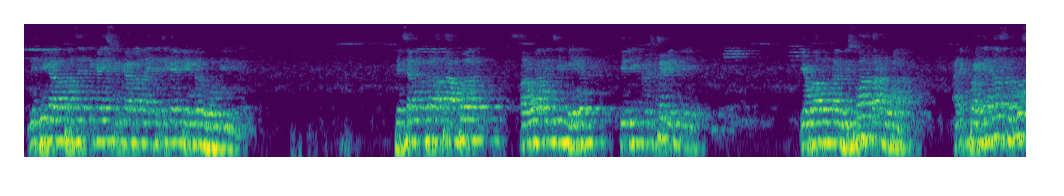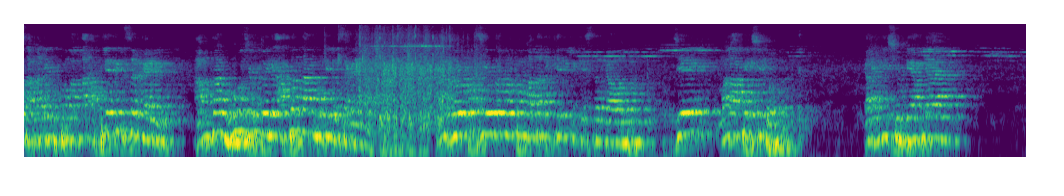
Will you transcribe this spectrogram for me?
निधी ग्रामपंचायतने काही स्वीकारला नाही त्याची काही टेंडर होऊन गेली नाही. त्याच्यानंतर आता आपण सर्वांनी जी मेहनत केली कष्ट घेतली एवढा मोठा विश्वास दाखवला. आणि पहिल्यांदा सर्वसामान्य कुटुंबातला आपल्यातील सहकारी आमदार होऊ शकतो हे आपण दाखवलेलं सगळ्यांना. आणि जवळपास एवढं मोठं मताधिक्य देखील केसनर गावातून जे मला अपेक्षित होतं. कारण की शेवटी आपल्या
